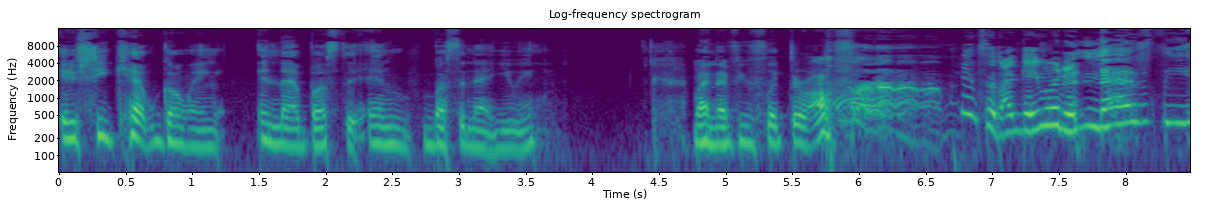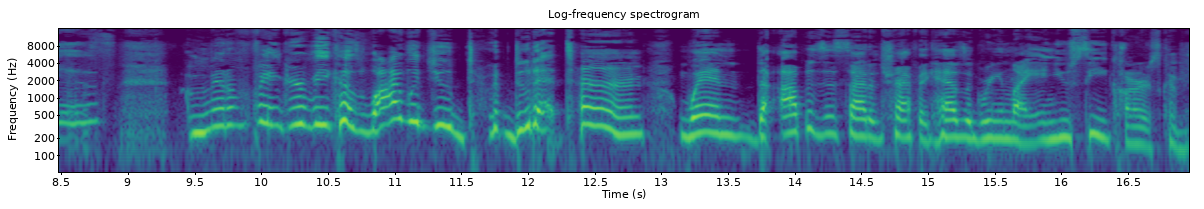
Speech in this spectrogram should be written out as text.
if she kept going in that busted in busting that Yui. My nephew flicked her off. he said I gave her the nastiest middle finger because why would you t- do that turn when the opposite side of traffic has a green light and you see cars coming?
